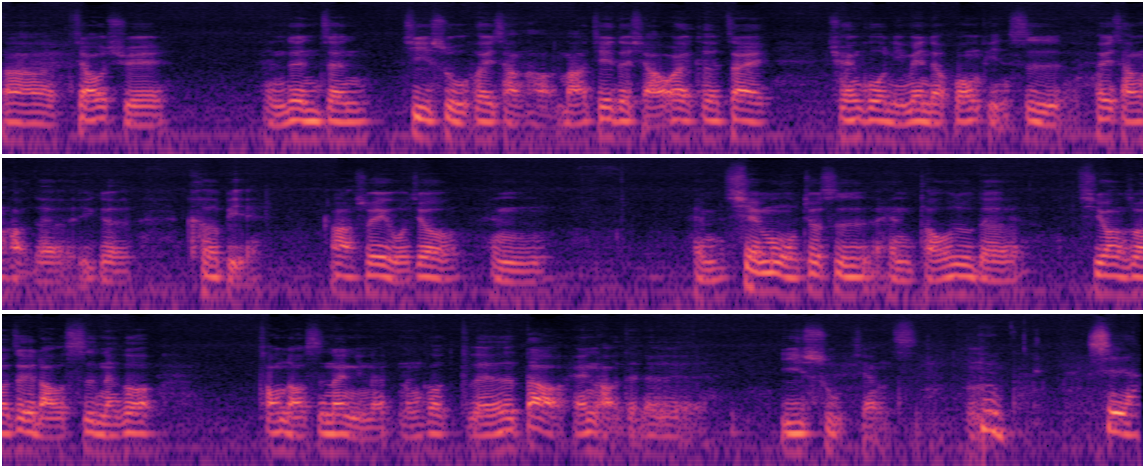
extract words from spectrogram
那教学很认真，技术非常好，马街的小儿外科在全国里面的风评是非常好的一个科别啊，所以我就很。很羡慕，就是很投入的，希望说这个老师能够从老师那里呢，能够得到很好的那个医术这样子。嗯，是啊，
